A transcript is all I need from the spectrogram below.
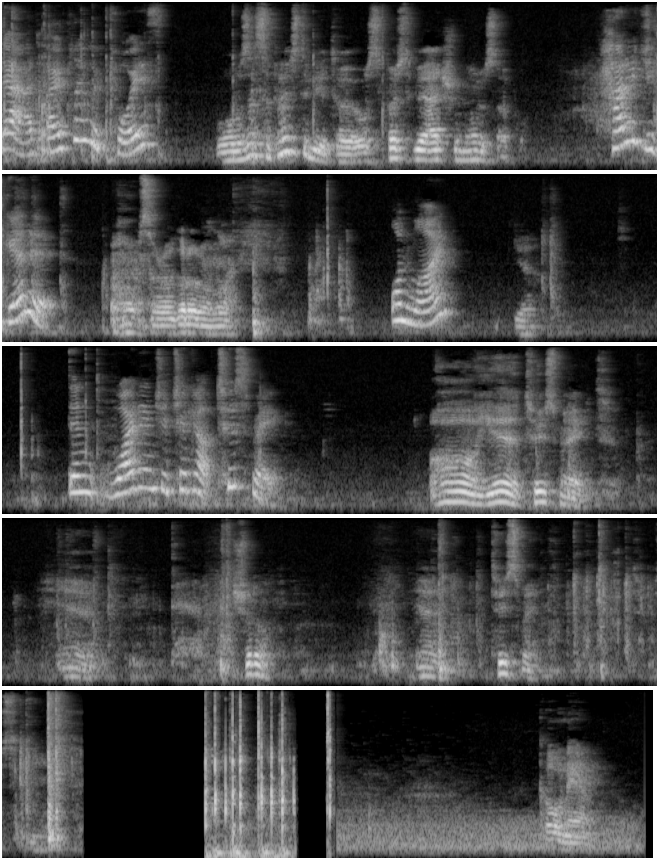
Dad, are you playing with toys? Well, wasn't supposed to be a toy. It was supposed to be an actual motorcycle. How did you get it? Oh, I'm sorry, I got it online. Online? Yeah. Then why didn't you check out Toosmate? Oh, yeah, Toosmate. Yeah. Damn, should have. Yeah. Toosmate. Conan.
